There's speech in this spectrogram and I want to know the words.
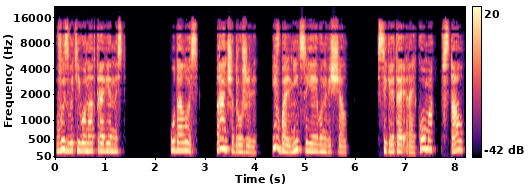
вызвать его на откровенность? Удалось. Раньше дружили, и в больнице я его навещал. Секретарь райкома встал,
